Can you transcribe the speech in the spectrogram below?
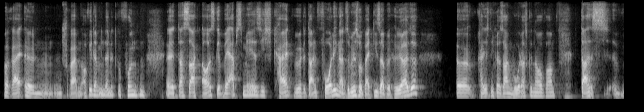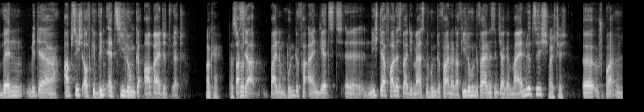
Schreiben auch wieder im Internet gefunden. Äh, das sagt aus, Gewerbsmäßigkeit würde dann vorliegen, also zumindest mal bei dieser Behörde, äh, kann jetzt nicht mehr sagen, wo das genau war, dass wenn mit der Absicht auf Gewinnerzielung gearbeitet wird. Okay. Das was ja bei einem Hundeverein jetzt äh, nicht der Fall ist, weil die meisten Hundevereine oder viele Hundevereine sind ja gemeinnützig. Richtig. Äh,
